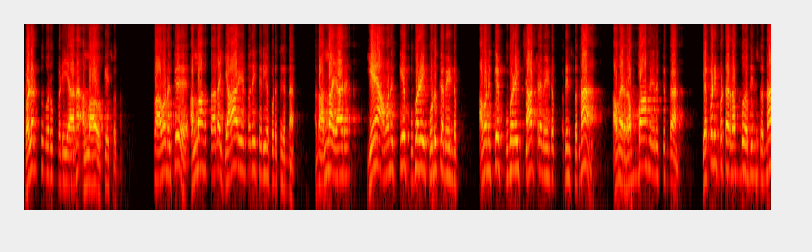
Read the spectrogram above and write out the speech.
வளர்த்து வரும்படியான அல்லாஹுக்கே சொந்தம் இப்ப அவனுக்கு அல்லாஹால யார் என்பதை தெரியப்படுத்துகின்றான். அந்த அல்லாஹ் யாரு? ஏன் அவனுக்கே புகழை கொடுக்க வேண்டும்? அவனுக்கே புகழை சாற்ற வேண்டும் அப்படின்னு சொன்னா அவன் ரப்பாக இருக்கின்றான். எப்படிப்பட்ட ரப்பு அப்படின்னு சொன்னா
